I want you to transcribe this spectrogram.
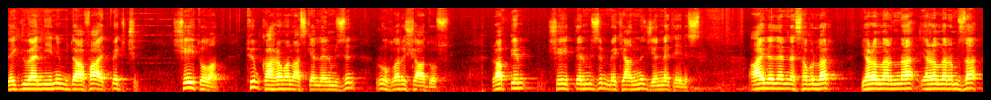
ve güvenliğini müdafaa etmek için şehit olan tüm kahraman askerlerimizin ruhları şad olsun. Rabbim şehitlerimizin mekanını cennet eylesin. Ailelerine sabırlar, yaralarına, yaralarımıza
